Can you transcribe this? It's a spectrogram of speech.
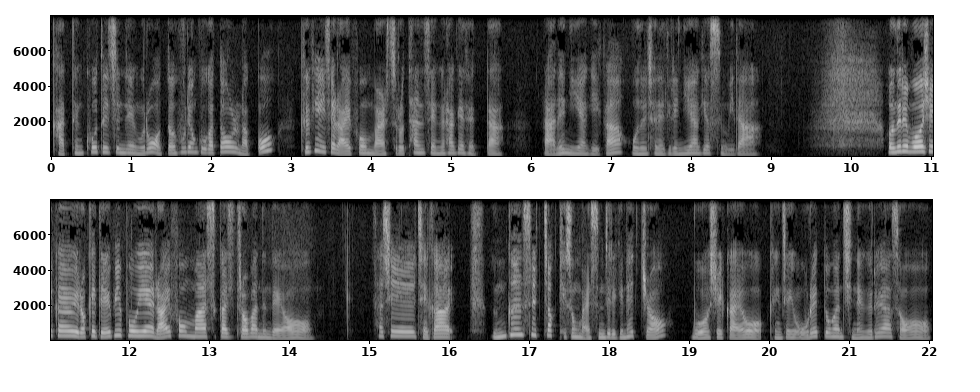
같은 코드 진행으로 어떤 후렴구가 떠올랐고 그게 이제 Life on Mars로 탄생을 하게 됐다 라는 이야기가 오늘 전해드린 이야기였습니다. 오늘은 무엇일까요? 이렇게 데뷔 보이의 라이프 온 마스까지 들어봤는데요. 사실 제가 은근슬쩍 계속 말씀드리긴 했죠. 무엇일까요? 굉장히 오랫동안 진행을 해와서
